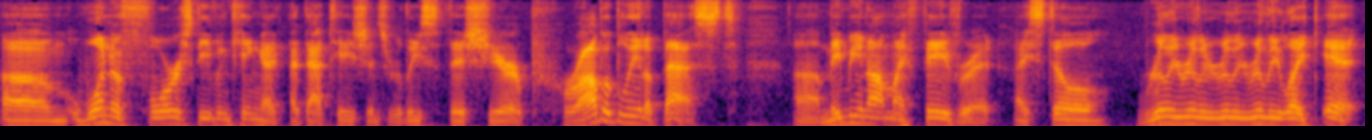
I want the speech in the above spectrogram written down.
Um, one of four Stephen King adaptations released this year, probably the best. Uh, maybe not my favorite. I still really, really, really, really like it,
